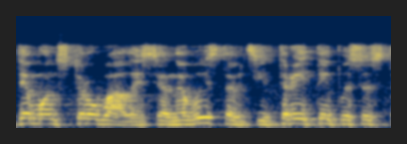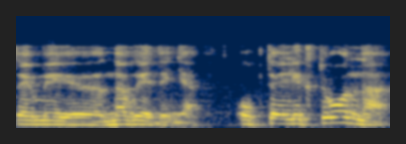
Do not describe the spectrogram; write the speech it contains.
демонструвалися на виставці три типи системи е, наведення: оптоелектронна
